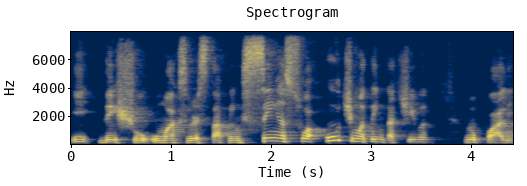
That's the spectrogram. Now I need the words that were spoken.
e deixou o Max Verstappen sem a sua última tentativa no quali,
